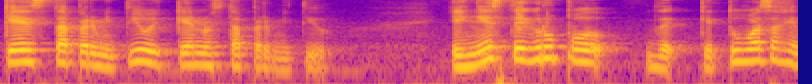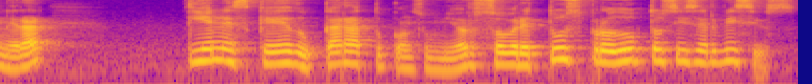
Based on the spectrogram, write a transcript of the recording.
qué está permitido y qué no está permitido. En este grupo que tú vas a generar, tienes que educar a tu consumidor sobre tus productos y servicios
